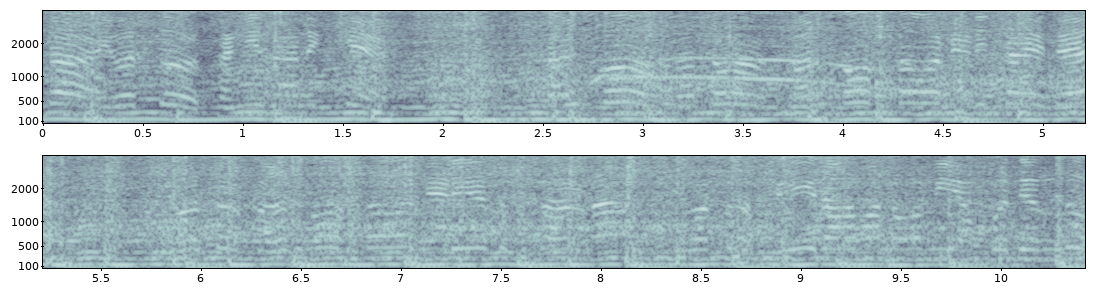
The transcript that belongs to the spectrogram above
ಅಂತ ಇವತ್ತು ಸನ್ನಿಧಾನಕ್ಕೆ ಕಳಸೋ ಅಥವಾ ಕಳಸೋತ್ಸವ ನಡೀತಾ ಇದೆ. ಇವತ್ತು ಕಳಸೋತ್ಸವ ನಡೆಯೋದ ಕಾರಣ ಇವತ್ತು ಶ್ರೀರಾಮನವಮಿ ಹಬ್ಬದಂದು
